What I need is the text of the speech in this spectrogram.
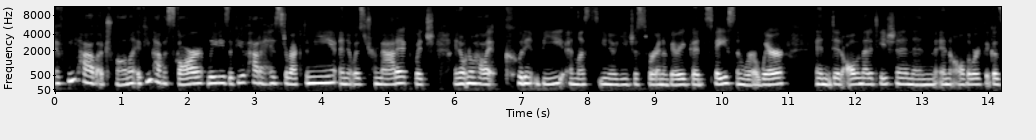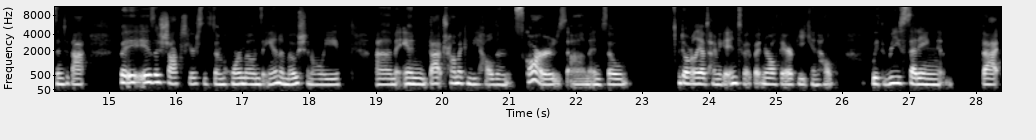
if we have a trauma, if you have a scar, ladies, if you've had a hysterectomy and it was traumatic, which I don't know how it couldn't be unless, you know, you just were in a very good space and were aware and did all the meditation and, and all the work that goes into that. But it is a shock to your system, hormones and emotionally. Um, and that trauma can be held in scars. Um, and so don't really have time to get into it, but neural therapy can help with resetting that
